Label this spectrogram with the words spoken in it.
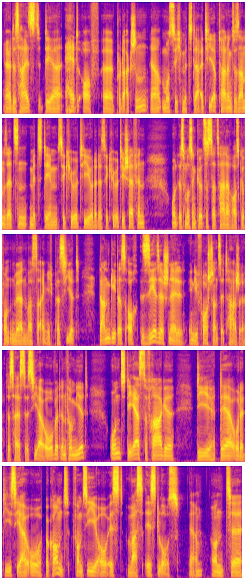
Äh, das heißt, der Head of äh, Production ja, muss sich mit der IT-Abteilung zusammensetzen, mit dem Security oder der Security-Chefin und es muss in kürzester Zeit herausgefunden werden, was da eigentlich passiert. Dann geht das auch sehr, sehr schnell in die Vorstandsetage. Das heißt, der CIO wird informiert und die erste Frage, die der oder die CIO bekommt vom CEO ist, was ist los? Ja? Und äh,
